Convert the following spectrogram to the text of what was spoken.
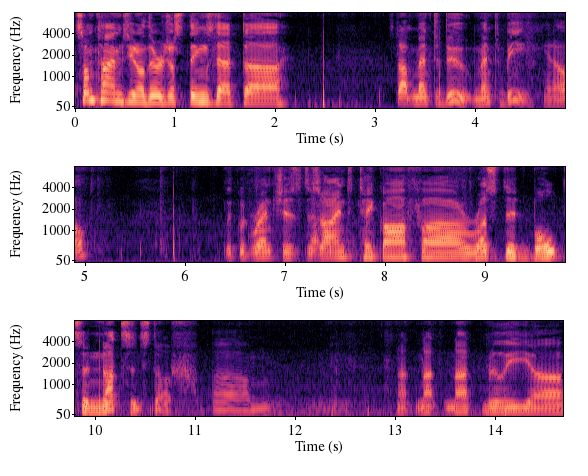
Sometimes, you know, there are just things that uh, it's not meant to do, meant to be, you know? Liquid Wrench is designed to take off uh, rusted bolts and nuts and stuff. Um, not, not, not really uh,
